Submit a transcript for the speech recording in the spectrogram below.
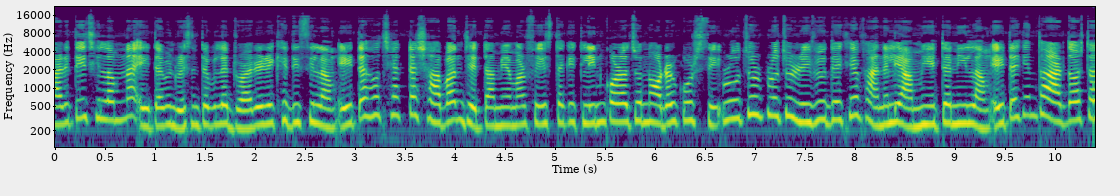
বাড়িতেই ছিলাম না এটা আমি ড্রেসিং টেবিলের ড্রয়ারে রেখে দিছিলাম। এটা হচ্ছে একটা সাবান যেটা আমি আমার ফেসটাকে ক্লিন করার জন্য অর্ডার করছি। প্রচুর প্রচুর রিভিউ দেখে ফাইনালি আমি এটা নিলাম। এটা কিন্তু আট দশটা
